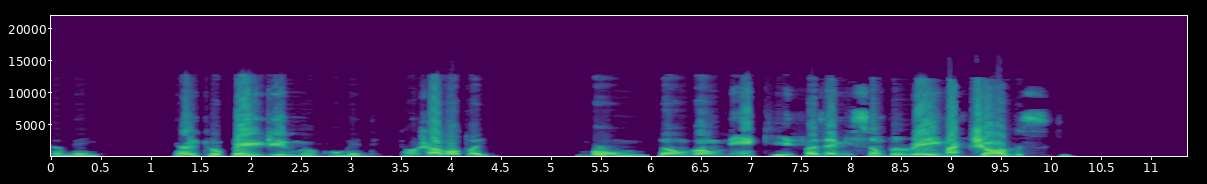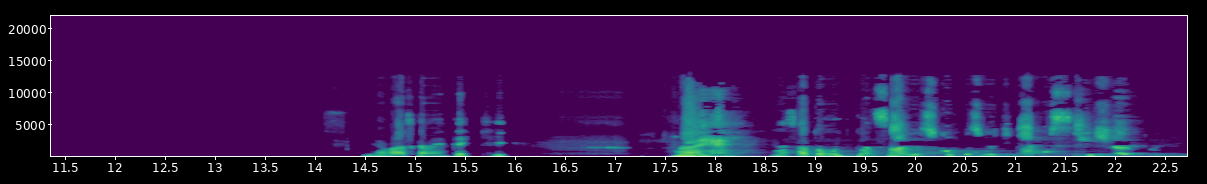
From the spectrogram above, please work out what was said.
também. E olha que eu perdi o meu colete. Então já volto aí. Bom, então vamos vir aqui fazer a missão pro Ray Machovski. E é basicamente aqui. Ai, nessa eu tô muito cansado. Desculpa se eu estiver bocejando aí.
